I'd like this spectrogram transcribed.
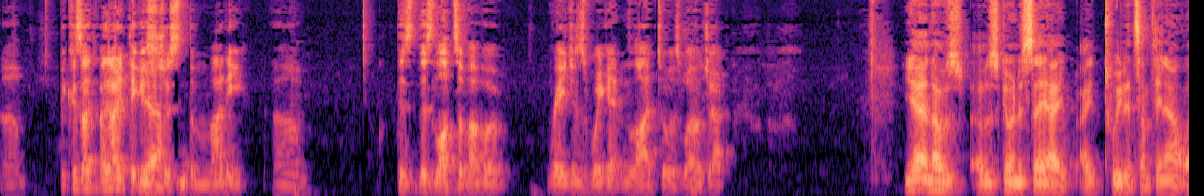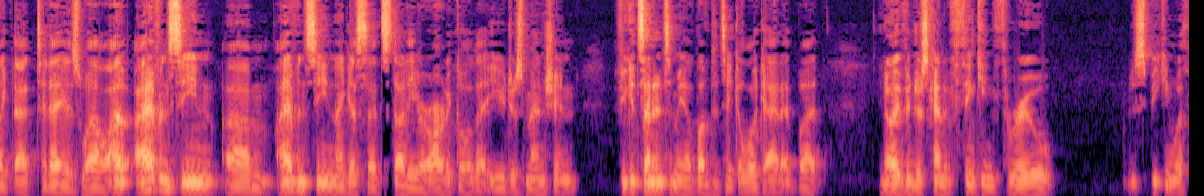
Um, because I, I, don't think it's yeah. just the money. Um, there's there's lots of other regions we're getting lied to as well, Jack. Yeah, and I was I was going to say I, I tweeted something out like that today as well. I, I haven't seen um, I haven't seen I guess that study or article that you just mentioned. If you could send it to me, I'd love to take a look at it. But you know, even just kind of thinking through speaking with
